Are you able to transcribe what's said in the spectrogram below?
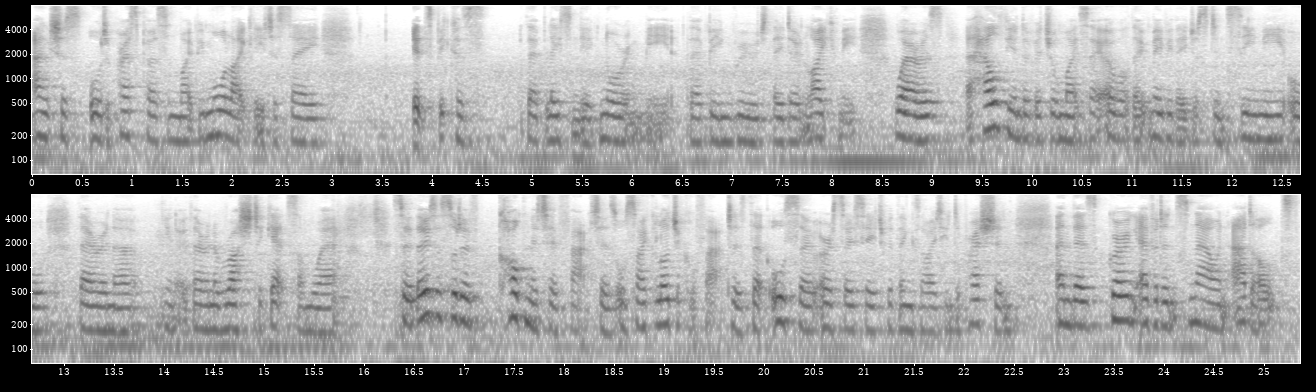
anxious or depressed person might be more likely to say, it's because they're blatantly ignoring me, they're being rude, they don't like me. Whereas a healthy individual might say, oh well, they, maybe they just didn't see me, or they're in a you know they're in a rush to get somewhere. So those are sort of cognitive factors or psychological factors that also are associated with anxiety and depression. And there's growing evidence now in adults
